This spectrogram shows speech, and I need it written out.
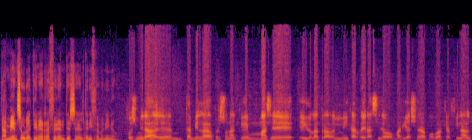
también seguro que tienes referentes en el tenis femenino. Pues mira, em, también la persona que más he, idolatrado en mi carrera ha sido María Sharapova, que al final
